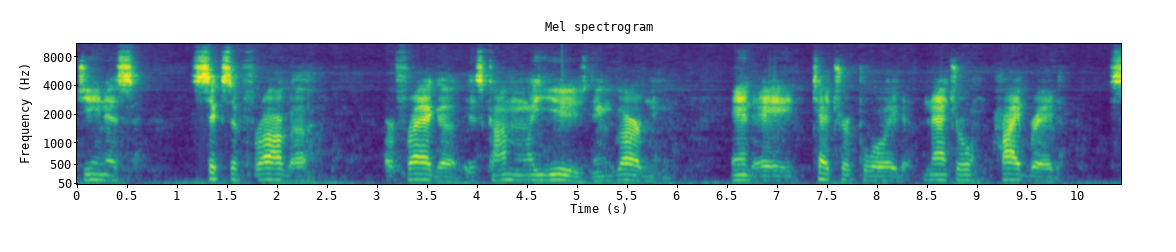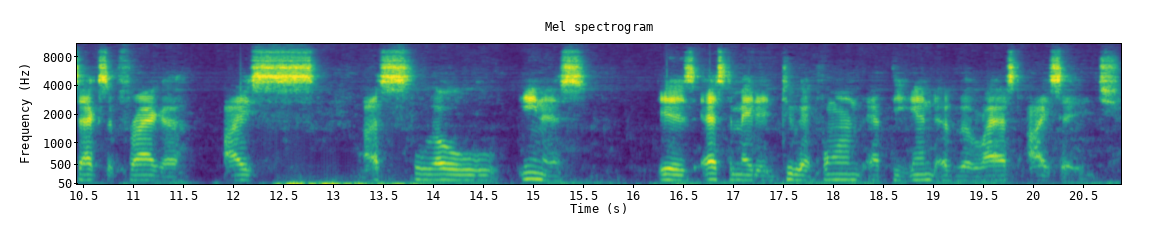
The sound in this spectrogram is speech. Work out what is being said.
genus Saxifraga or Fraga is commonly used in gardening and a tetraploid natural hybrid Saxifraga osloensis is estimated to have formed at the end of the last ice age.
